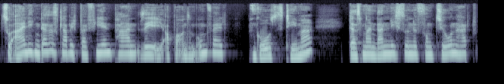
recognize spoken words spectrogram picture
zu einigen, das ist, glaube ich, bei vielen Paaren, sehe ich auch bei uns im Umfeld, ein großes Thema, dass man dann nicht so eine Funktion hat,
